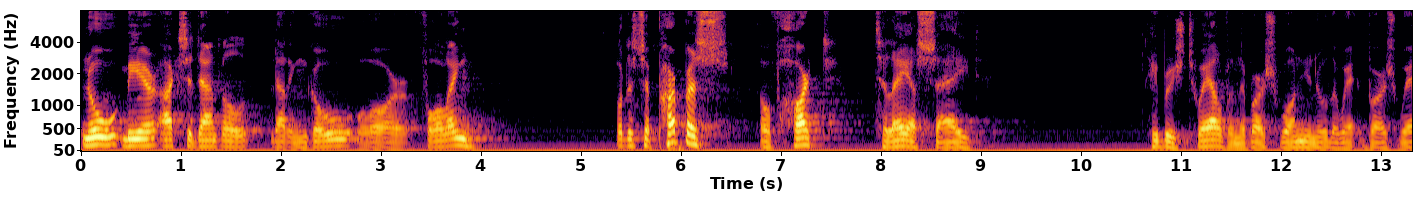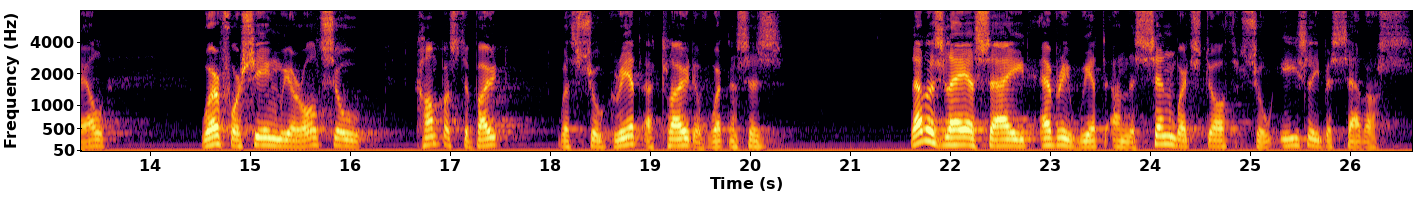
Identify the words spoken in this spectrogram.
no mere accidental letting go or falling, but it's a purpose of heart to lay aside. Hebrews 12 and the verse 1, you know the verse well. Wherefore, seeing we are also compassed about with so great a cloud of witnesses, let us lay aside every weight and the sin which doth so easily beset us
